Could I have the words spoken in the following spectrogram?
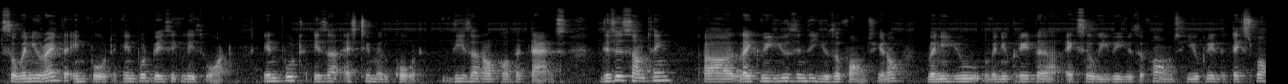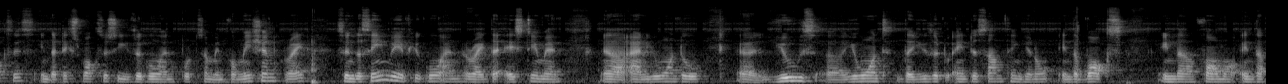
so when you write the input input basically is what? Input is a HTML code. These are all called the tags. This is something uh, like we use in the user forms you know? When you when you create the excel vb user forms you create the text boxes. In the text boxes user go and put some information right? So in the same way if you go and write the html uh, and you want to uh, use uh, you want the user to enter something you know in the box in the form of in the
